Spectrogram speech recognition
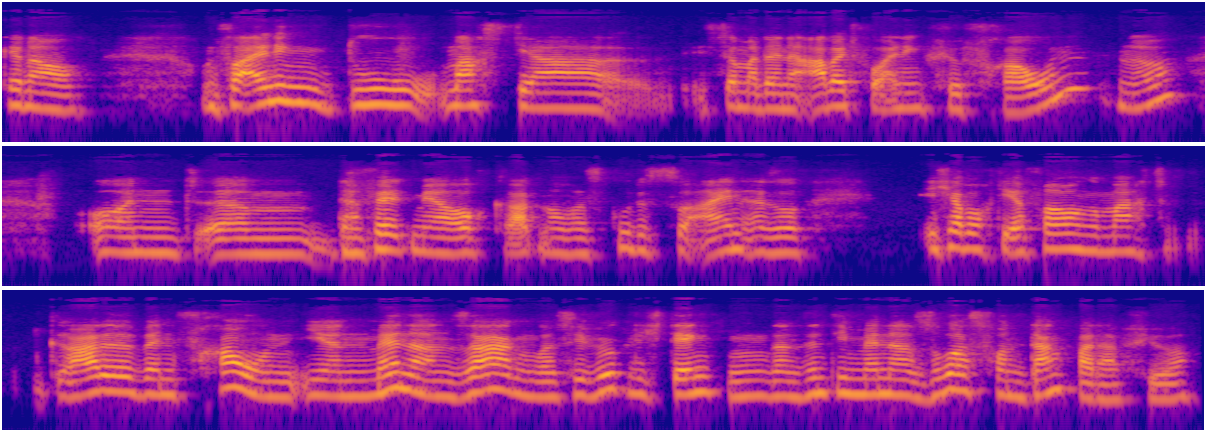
genau. Und vor allen Dingen, du machst ja, ich sag mal, deine Arbeit vor allen Dingen für Frauen. Ne? Und ähm, da fällt mir auch gerade noch was Gutes zu ein. Also ich habe auch die Erfahrung gemacht, gerade wenn Frauen ihren Männern sagen, was sie wirklich denken, dann sind die Männer sowas von dankbar dafür.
